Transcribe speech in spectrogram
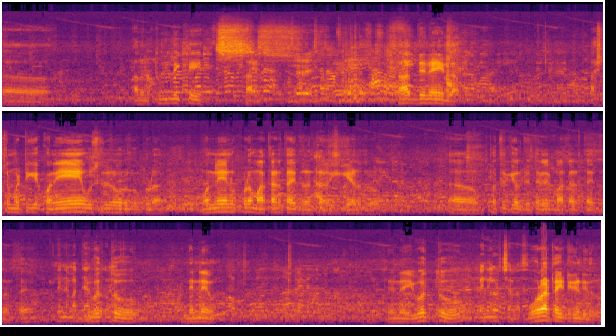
ಆ, ಅದನ್ನು ತುಂಬಲಿಕ್ಕೆ ಸಾಧ್ಯವೇ ಸಾಧ್ಯನೇ ಇಲ್ಲ. ಅಷ್ಟರ ಮಟ್ಟಿಗೆ ಕೊನೆಯ ಉಸಿರಿರೋವರೆಗೂ ಕೂಡ ಮೊನ್ನೆಯೂ ಕೂಡ ಮಾತಾಡ್ತಾ ಇದ್ರಂತೆ ಈಗ ಹೇಳಿದ್ರು. ಪತ್ರಿಕೆಯವ್ರ ಜೊತೆಯಲ್ಲಿ ಮಾತಾಡ್ತಾ ಇದ್ರಂತೆ. ಇವತ್ತು ನಿನ್ನೆ ನಿನ್ನೆ ಇವತ್ತು ಬೆಂಗಳೂರು ಚಲೋ ಹೋರಾಟ ಇಟ್ಕೊಂಡಿದ್ರು.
